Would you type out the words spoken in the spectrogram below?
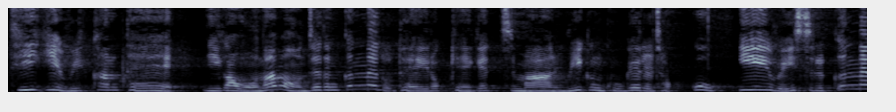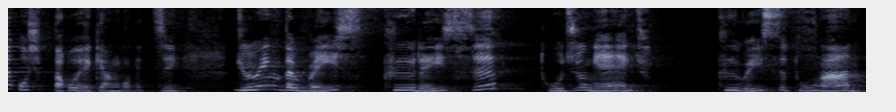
딕이 릭한테 네가 원하면 언제든 끝내도 돼 이렇게 얘기했지만 릭은 고개를 젓고 이 레이스를 끝내고 싶다고 얘기한 거겠지. During the race 그 레이스 도중에 주- 그 레이스 동안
